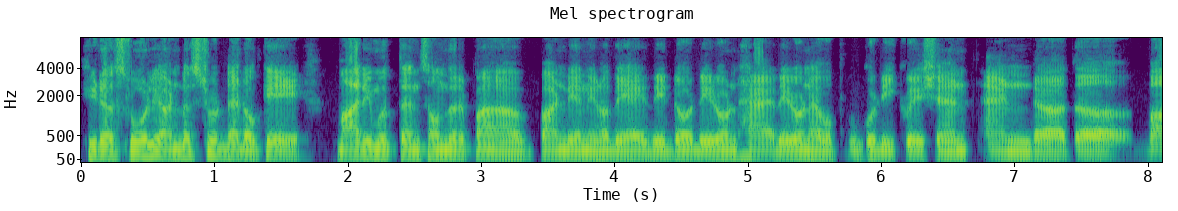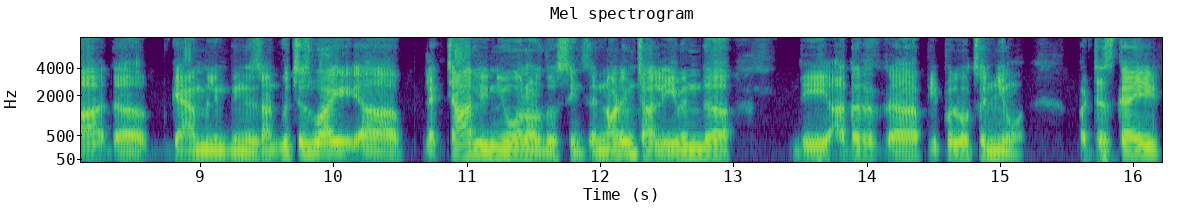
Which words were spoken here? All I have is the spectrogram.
he'd have slowly understood that okay Marimuthu and Soundar Pandian, you know, they they don't they don't have they don't have a good equation, and uh, the bar the gambling thing is done, which is why uh, like Charlie knew all of those things, and not even Charlie, even the the other uh, people also knew. But this guy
